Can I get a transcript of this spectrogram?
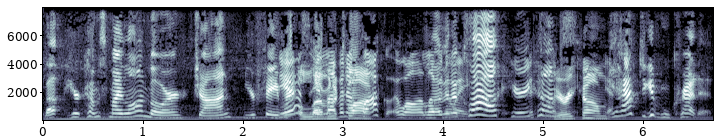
Well, here comes my lawnmower, John. Your favorite. Yes, 11 o'clock. Well, 11, 11 o'clock. Here he It's comes. Here he comes. You have to give him credit.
